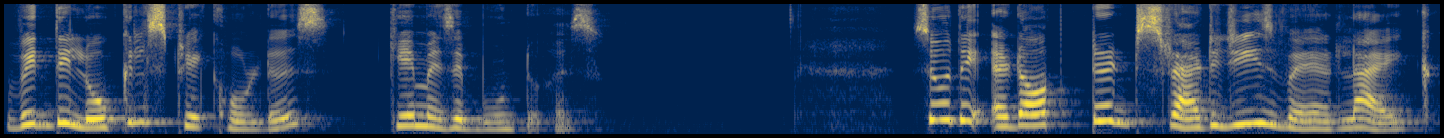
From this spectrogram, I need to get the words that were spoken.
with the local stakeholders came as a boon to us. So the adopted strategies were like,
